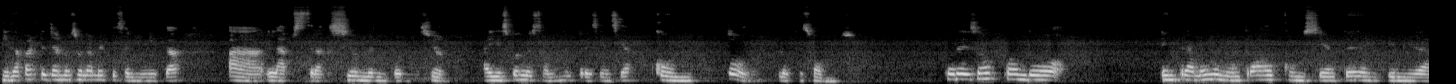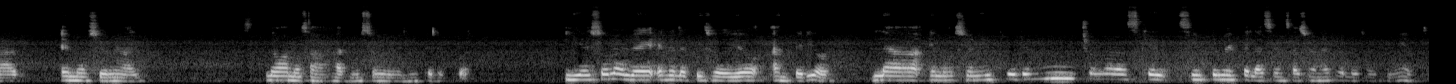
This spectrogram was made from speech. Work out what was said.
esa parte ya no solamente se limita a la abstracción de la información, ahí es cuando estamos en presencia con todo lo que somos. Por eso cuando entramos en un trabajo consciente de intimidad emocional, no vamos a bajar nuestro nivel intelectual. Y eso lo leí en el episodio anterior. La emoción incluye mucho más que simplemente las sensaciones o los sentimientos.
